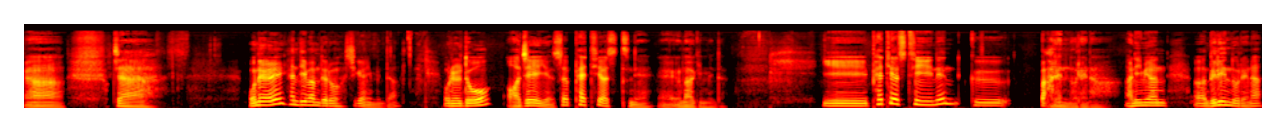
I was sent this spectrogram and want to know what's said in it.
아, 자, 오늘 현디맘대로 시간입니다. 오늘도 어제에 이어서 패티 어스틴의 음악입니다. 이 패티 어스틴은 그 빠른 노래나 아니면 어, 느린 노래나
